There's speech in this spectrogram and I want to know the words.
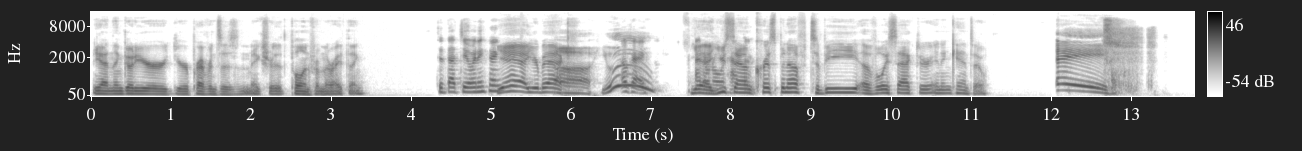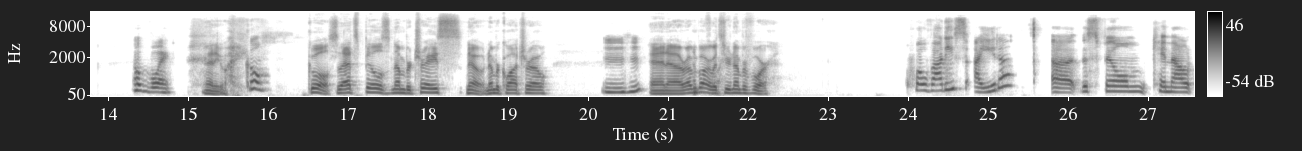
yeah, and then go to your your preferences and make sure it's pulling from the right thing. Did that do anything? Yeah, you're back. Uh, Okay. yeah, you sound happened. crisp enough to be a voice actor in Encanto. Hey. Oh boy. Anyway, Cool. cool. So that's Bill's number trace. No, number quattro. Mm-hmm. And uh, Robyn Bahr, what's your number four? Quo Vadis Aida. Uh, this film came out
